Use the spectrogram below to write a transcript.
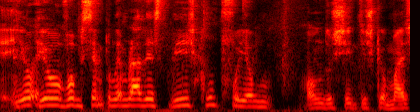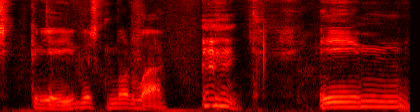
Eu, eu vou-me sempre lembrar deste disco, foi um, um dos sítios que eu mais queria ir desde que moro lá. E.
